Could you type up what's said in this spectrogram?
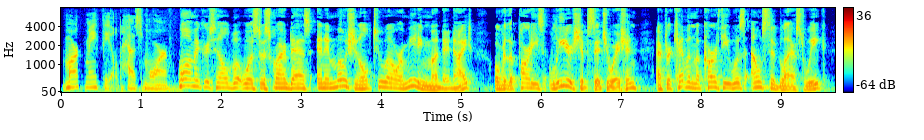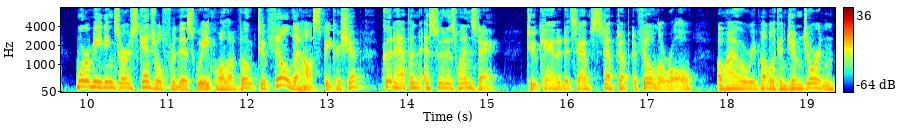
Mark Mayfield has more. Lawmakers held what was described as an emotional two hour meeting Monday night over the party's leadership situation after Kevin McCarthy was ousted last week. More meetings are scheduled for this week, while a vote to fill the House speakership could happen as soon as Wednesday. Two candidates have stepped up to fill the role Ohio Republican Jim Jordan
